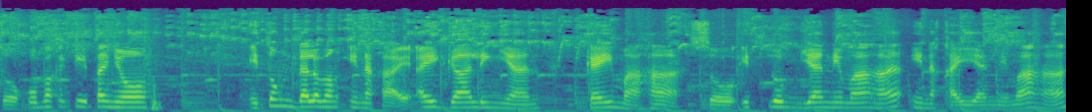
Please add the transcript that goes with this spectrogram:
So, kung makikita nyo, itong dalawang inakay ay galing yan kay Maha. So, itlog yan ni Maha, inakay yan ni Maha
